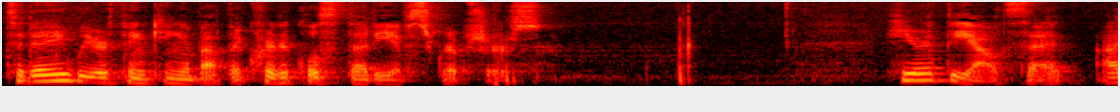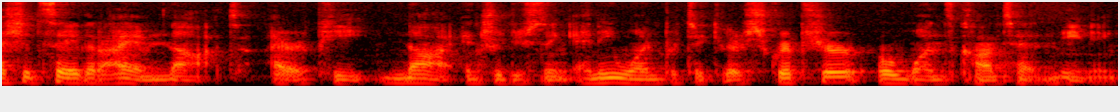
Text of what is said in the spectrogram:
Today we are thinking about the critical study of scriptures. Here at the outset, I should say that I am not, I repeat, not introducing any one particular scripture or one's content meaning.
